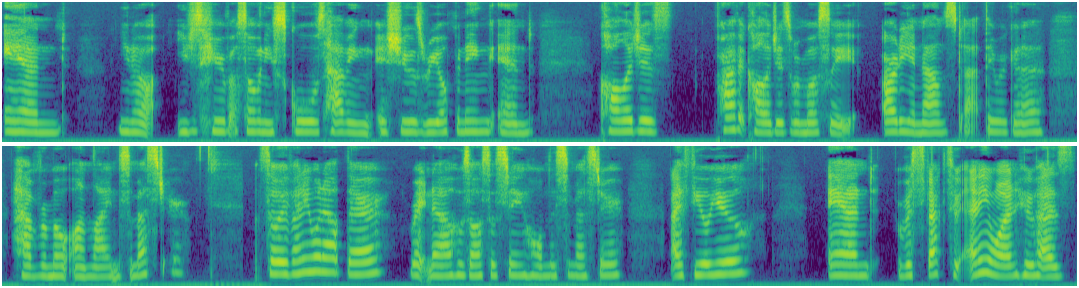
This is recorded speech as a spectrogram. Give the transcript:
and you know, you just hear about so many schools having issues reopening and colleges private colleges were mostly already announced that they were going to have remote online semester. So if anyone out there right now who's also staying home this semester, I feel you and respect to anyone who has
